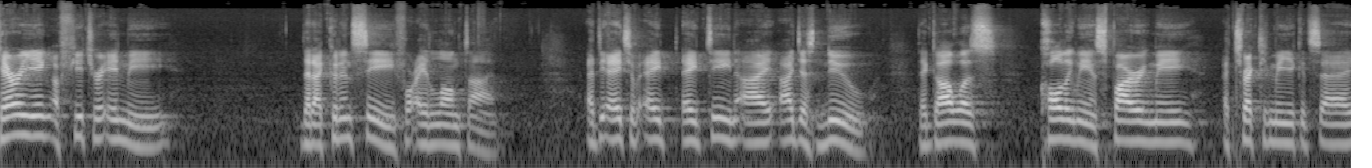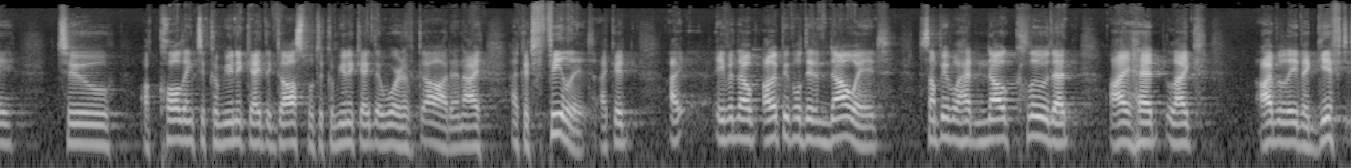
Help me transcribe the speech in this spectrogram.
carrying a future in me that I couldn't see for a long time. At the age of eight, 18, I, I just knew that God was calling me, inspiring me, attracting me, you could say, to a calling to communicate the gospel, to communicate the word of God. And I, I could feel it. I could, I, even though other people didn't know it, some people had no clue that I had, like, I believe, a gift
